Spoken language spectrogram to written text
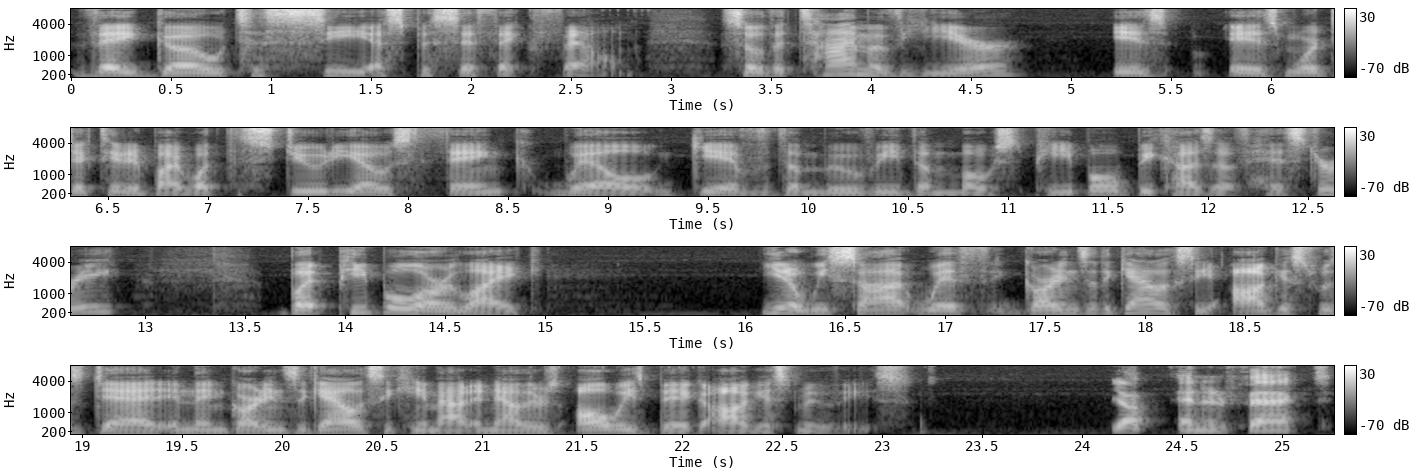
they go to see a specific film. So the time of year is is more dictated by what the studios think will give the movie the most people because of history. But people are like you know, we saw it with Guardians of the Galaxy. August was dead and then Guardians of the Galaxy came out and now there's always big August movies. Yep. And in fact,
